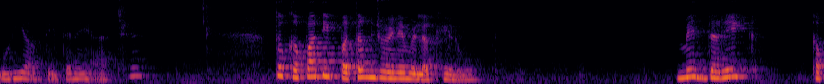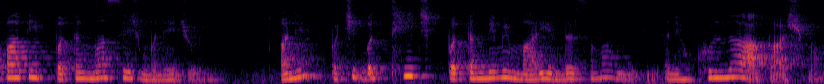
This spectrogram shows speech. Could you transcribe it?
ઉડી આવતી, તને યાદ છે? તો કપાતી પતંગ જોઈને મેં લખેલું, મેં દરેક કપાતી પતંગમાં સેજ મને જોઈ. અને પછી બધી જ પતંગને મેં મારી અંદર સમાવી લીધી અને હું ખુલ્લા આકાશમાં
